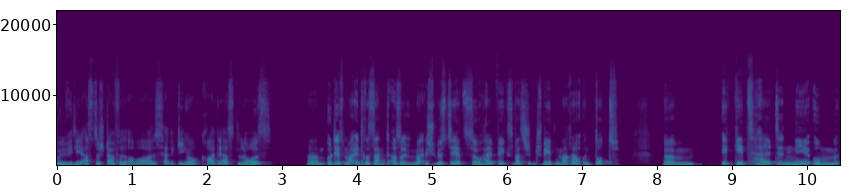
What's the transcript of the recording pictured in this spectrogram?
cool wie die erste Staffel, aber es ging auch gerade erst los. Ähm, und ist mal interessant. Also ich wüsste jetzt so halbwegs, was ich in Schweden mache und dort ähm, geht es halt nie um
